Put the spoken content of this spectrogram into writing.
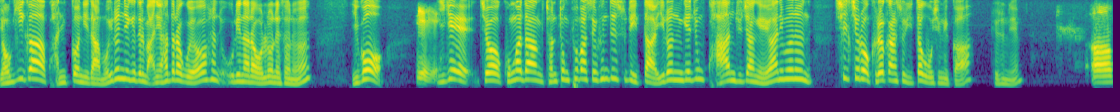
여기가 관건이다. 뭐 이런 얘기들 많이 하더라고요. 현- 우리나라 언론에서는 이거 예예. 이게 저 공화당 전통 표밭을 흔들 수도 있다. 이런 게 좀 과한 주장이에요. 아니면은 실제로 그럴 가능성이 있다고 보십니까, 교수님? 어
